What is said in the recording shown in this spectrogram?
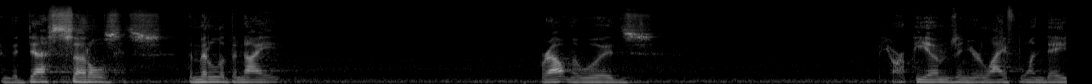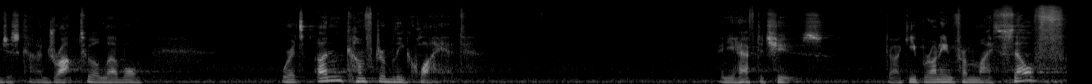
And the dust settles, it's the middle of the night. We're out in the woods. The RPMs in your life one day just kind of drop to a level where it's uncomfortably quiet. And you have to choose do I keep running from myself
